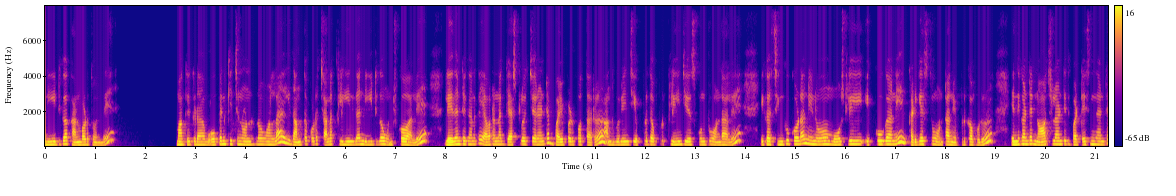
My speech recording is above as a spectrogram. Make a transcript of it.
నీట్‌గా కనబడుతుంది. మాకు ఇక్కడ ఓపెన్ కిచెన్ ఉండడం వల్ల ఇదంతా కూడా చాలా క్లీన్‌గా, నీట్‌గా ఉంచుకోవాలి. లేదంటే కనుక ఎవరైనా గెస్ట్‌లు వచ్చారంటే భయపడిపోతారు. అందు గురించి ఎప్పటికప్పుడు క్లీన్ చేసుకుంటూ ఉండాలి. ఇక సింక్ కూడా నేను మోస్ట్‌లీ ఎక్కువగానే కడిగేస్తూ ఉంటాను ఎప్పటికప్పుడు. ఎందుకంటే నాచు లాంటిది పట్టేసిందంటే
